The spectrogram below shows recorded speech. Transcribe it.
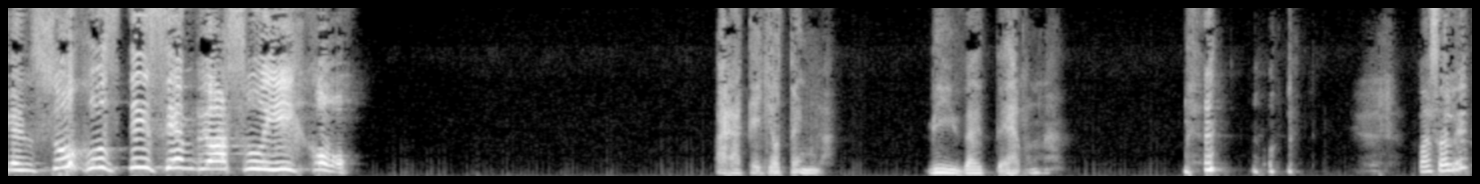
que en su justicia envió a su Hijo para que yo tenga vida eterna. Pásale.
